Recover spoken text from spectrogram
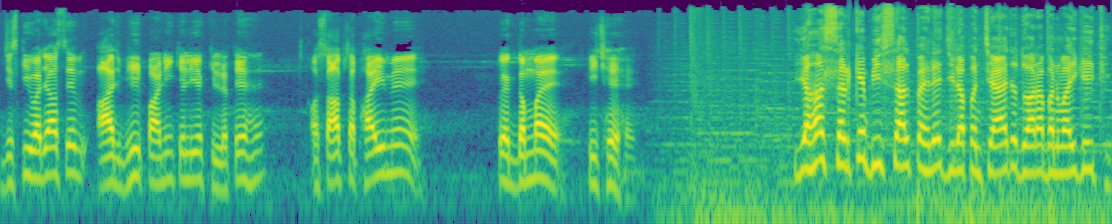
जिसकी वजह से आज भी पानी के लिए किल्लतें हैं और साफ़ सफ़ाई में तो एकदम पीछे है। यहाँ सड़कें 20 साल पहले जिला पंचायत द्वारा बनवाई गई थी।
